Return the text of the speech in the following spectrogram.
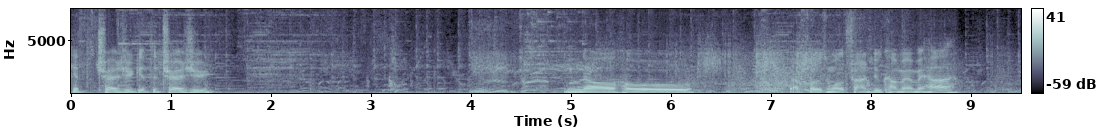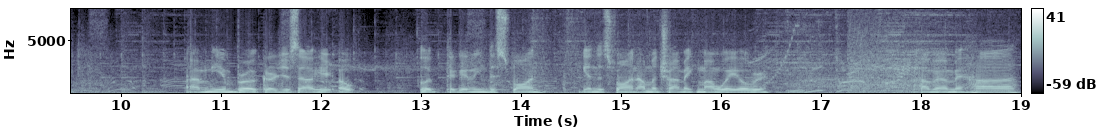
Get the treasure, get the treasure. No. That frozen while trying to do Kamehameha. Uh, me and Brook are just out here. Oh, look, they're getting this spawn. Getting this spawn. I'm gonna try to make my way over. Kamehameha.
